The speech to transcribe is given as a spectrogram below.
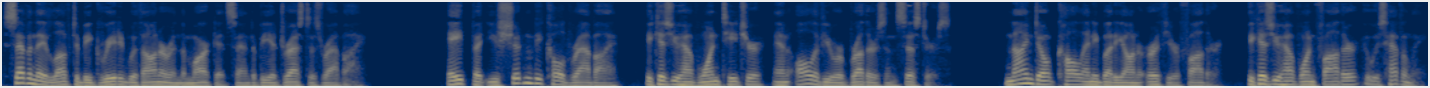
7. They love to be greeted with honor in the markets and to be addressed as rabbi. 8. But you shouldn't be called rabbi, because you have one teacher, and all of you are brothers and sisters. 9. Don't call anybody on earth your father, because you have one Father who is heavenly.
